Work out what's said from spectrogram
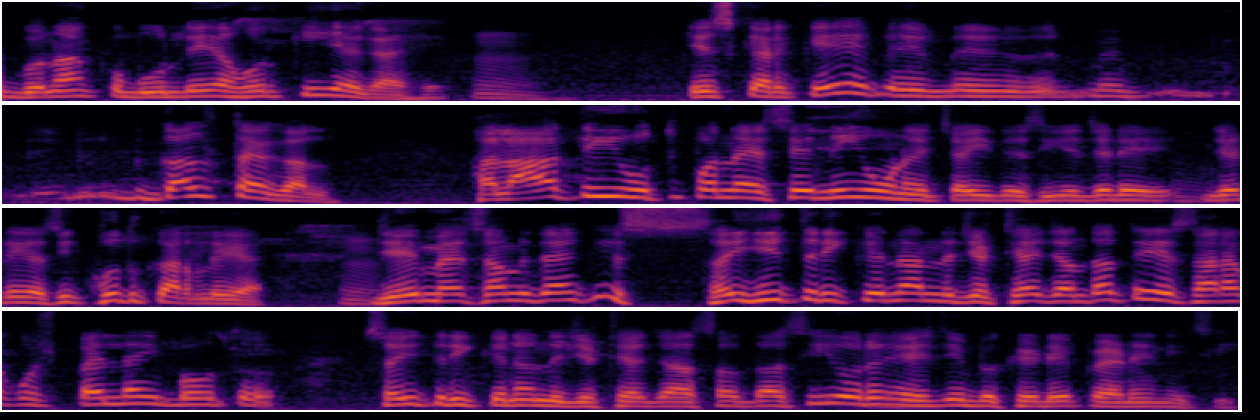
ਗੁਨਾਹ ਕਬੂਲੇ ਆ ਹੋਰ ਕੀ ਹੈਗਾ ਇਹ? ਇਸ ਕਰਕੇ ਗਲਤ ਹੈ ਗੱਲ। ਹਾਲਾਤ ਹੀ ਉਤਪਨ ਐਸੇ ਨਹੀਂ ਹੋਣੇ ਚਾਹੀਦੇ ਸੀ ਜਿਹੜੇ ਜਿਹੜੇ ਅਸੀਂ ਖੁਦ ਕਰ ਲਿਆ। ਜੇ ਮੈਂ ਸਮਝਦਾ ਕਿ ਸਹੀ ਤਰੀਕੇ ਨਾਲ ਨਜਿੱਠਿਆ ਜਾਂਦਾ ਤੇ ਇਹ ਸਾਰਾ ਕੁਝ ਪਹਿਲਾਂ ਹੀ ਬਹੁਤ ਸਹੀ ਤਰੀਕੇ ਨਾਲ ਨਜਿੱਠਿਆ ਜਾ ਸਕਦਾ ਸੀ ਔਰ ਇਹ ਜਿਹੇ ਬਖੇੜੇ ਪੈਣੇ ਨਹੀਂ ਸੀ।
